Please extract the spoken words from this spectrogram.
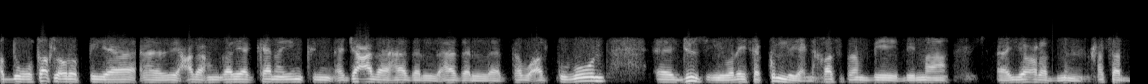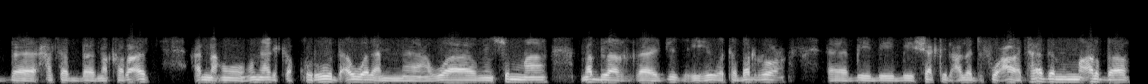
الضغوطات الأوروبية على هنغاريا كان يمكن جعل هذا هذا القبول جزئي وليس كلي يعني خاصة بما يعرض من حسب حسب ما قرأت أنه هنالك قروض اولا ومن ثم مبلغ جزئي هو تبرع بشكل على دفعات. هذا مما أرضى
